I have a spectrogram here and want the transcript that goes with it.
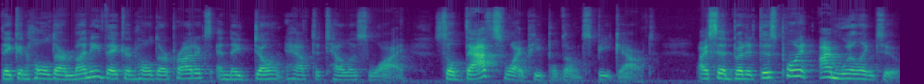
They can hold our money, they can hold our products, and they don't have to tell us why. So that's why people don't speak out. I said, but at this point, I'm willing to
